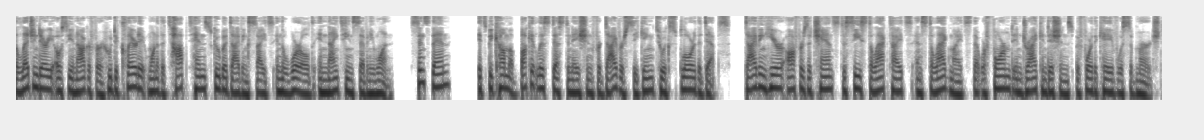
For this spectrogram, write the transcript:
the legendary oceanographer who declared it one of the top 10 scuba diving sites in the world in 1971. Since then, it's become a bucket list destination for divers seeking to explore the depths. Diving here offers a chance to see stalactites and stalagmites that were formed in dry conditions before the cave was submerged.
